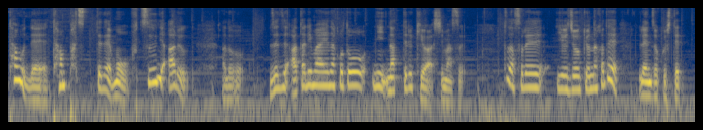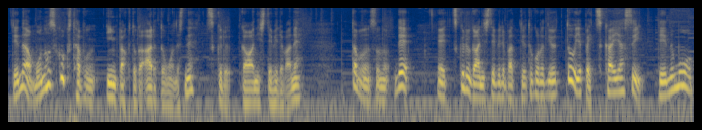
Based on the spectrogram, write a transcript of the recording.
多分ね、単発ってね、もう普通にある、あの、全然当たり前なことになってる気はします。ただそういう状況の中で連続してっていうのはものすごく多分インパクトがあると思うんですね。作る側にしてみればね。多分その、で、え、作る側にしてみればっていうところで言うと、やっぱり使いやすいっていうのも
